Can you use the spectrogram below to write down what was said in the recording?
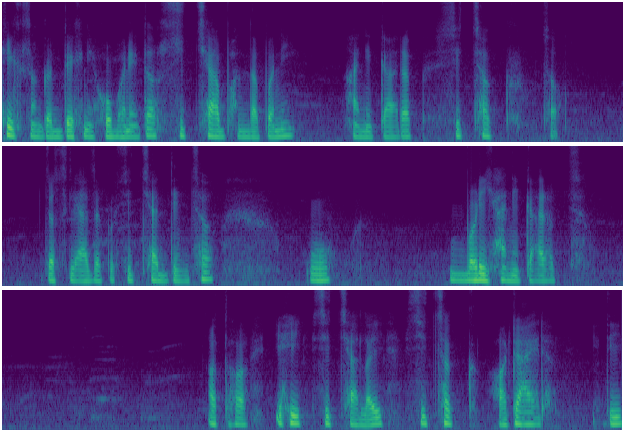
ठिकसँग देख्ने हो भने त शिक्षा भन्दा पनि हानिकारक शिक्षक छ। जसले आजको शिक्षा दिन्छ ऊ बढी हानिकारक छ। अत यही शिक्षालाई शिक्षक हटाएर यदि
